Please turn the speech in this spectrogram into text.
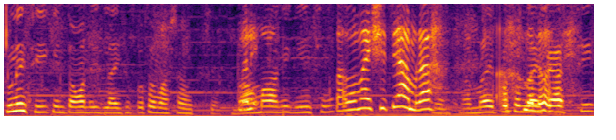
শুনেছি কিন্তু আমাদের লাইফে প্রথম আসা হচ্ছে। বাবা মানে- মা আগে গিয়েছে। বাবা মা এসেছে আমরা আমরা এই প্রথম লাইফে আসছি।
